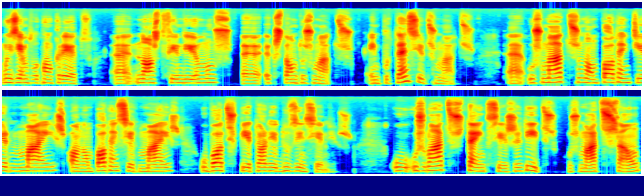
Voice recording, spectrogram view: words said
um exemplo concreto, uh, nós defendemos a questão dos matos, a importância dos matos. os matos não podem ter mais ou não podem ser mais o bode expiatório dos incêndios o, os matos têm que ser geridos. Os matos são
